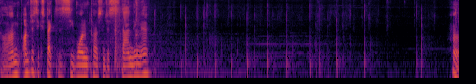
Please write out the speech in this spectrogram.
God, I'm, I'm just expecting to see one person just standing there. Huh.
